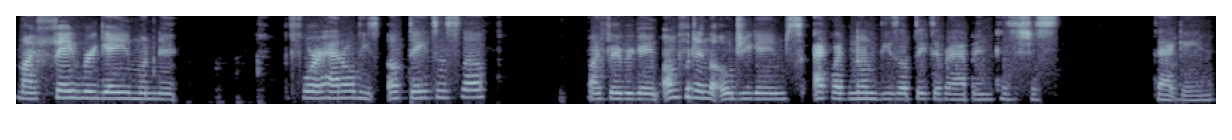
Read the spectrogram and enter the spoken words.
My favorite game when it before it had all these updates and stuff. My favorite game. I'm putting the OG games. Act like none of these updates ever happened because it's just that game.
